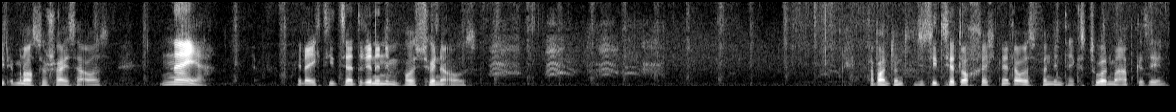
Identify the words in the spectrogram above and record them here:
Sieht immer noch so scheiße aus. Naja. Vielleicht sieht es ja drinnen im Haus schöner aus. Aber ansonsten sieht es ja doch recht nett aus, von den Texturen mal abgesehen.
